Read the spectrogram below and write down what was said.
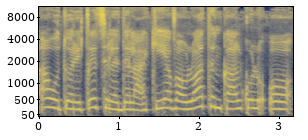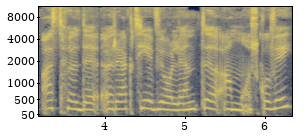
autoritățile de la Kiev au luat în calcul o astfel de reacție violentă a Moscovei?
